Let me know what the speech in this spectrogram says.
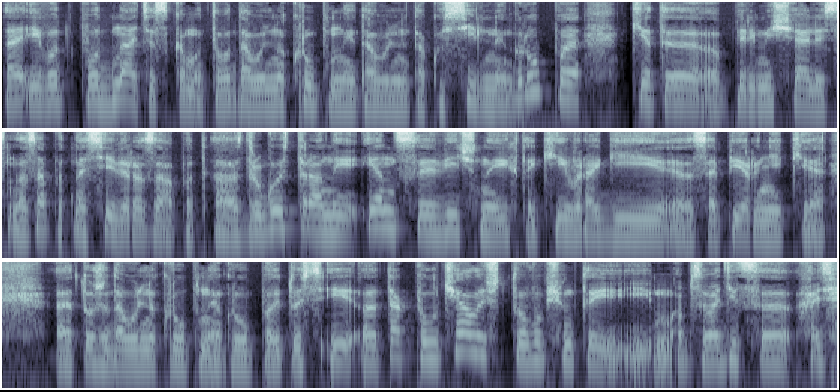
Да, и вот под натиском этого довольно крупной, довольно такой сильной группы кеты э, перемещались на запад, на северо-запад. А с другой стороны, энцы, вечно их такие враги, э, соперники, э, тоже довольно крупная группа. То есть и так получалось, что, в общем-то, им обзаводиться хотя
